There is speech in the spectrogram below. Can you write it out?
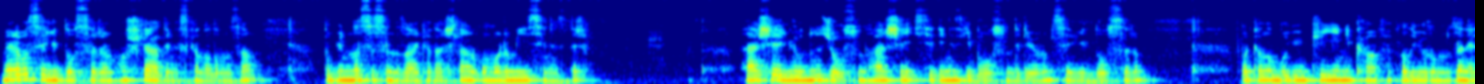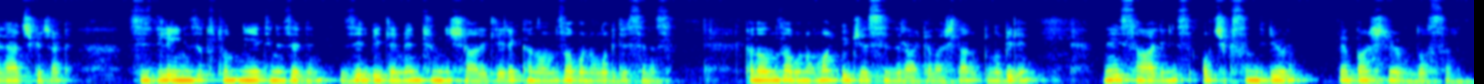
Merhaba sevgili dostlarım, hoş geldiniz kanalımıza. Bugün nasılsınız arkadaşlar? Umarım iyisinizdir. Her şey yolunuzca olsun, her şey istediğiniz gibi olsun diliyorum sevgili dostlarım. Bakalım bugünkü yeni kahve falı yorumumuza neler çıkacak. Siz dileğinizi tutun, niyetinizi edin. Zil bildirimlerini tümünü işaretleyerek kanalımıza abone olabilirsiniz. Kanalımıza abone olmak ücretsizdir arkadaşlar. Bunu bilin. Neyse haliniz o çıksın diliyorum ve başlıyorum dostlarım.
